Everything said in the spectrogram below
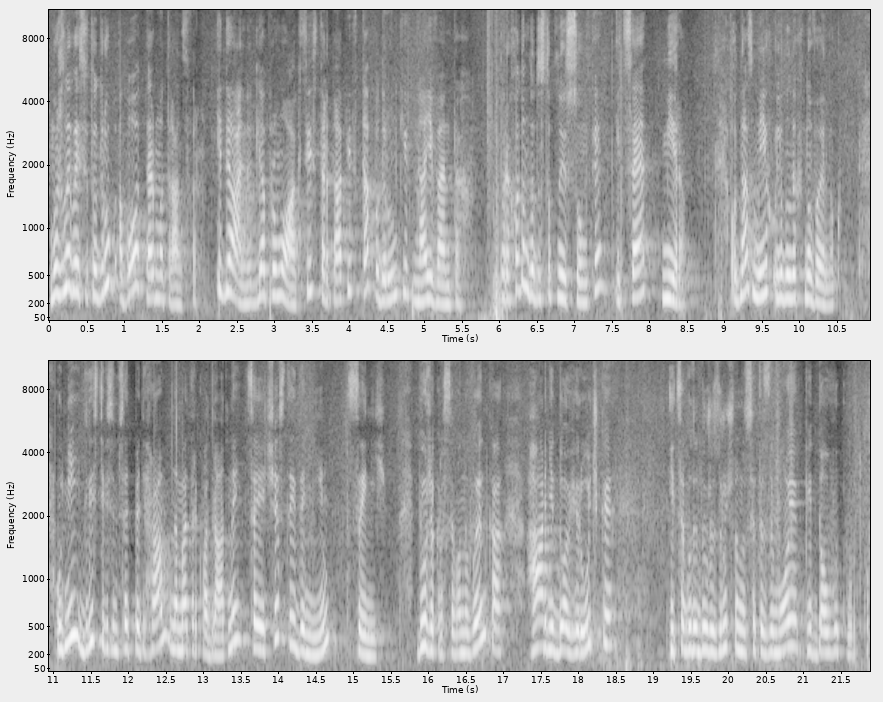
Можливий ситодрук або термотрансфер. Ідеально для промоакцій, стартапів та подарунків на івентах. Переходимо до доступної сумки, і це Міра. Одна з моїх улюблених новинок. У ній 285 грам на метр квадратний. Це є чистий денім, синій. Дуже красива новинка, гарні довгі ручки. І це буде дуже зручно носити зимою під довгу куртку.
